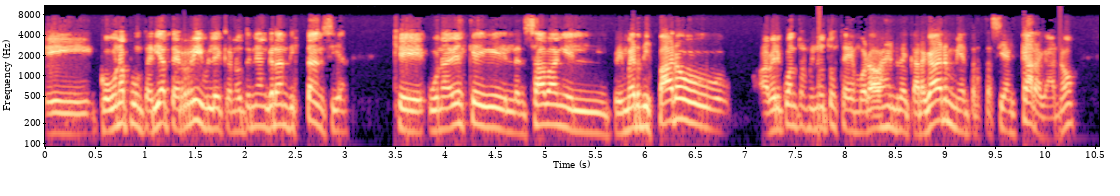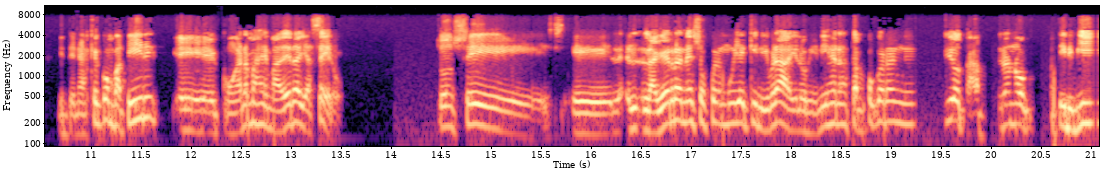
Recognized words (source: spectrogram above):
eh, con una puntería terrible, que no tenían gran distancia, que una vez que lanzaban el primer disparo, a ver cuántos minutos te demorabas en recargar mientras te hacían carga, ¿no? Y tenías que combatir eh, con armas de madera y acero. Entonces, la guerra en eso fue muy equilibrada y los indígenas tampoco eran idiotas, pero no bien.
